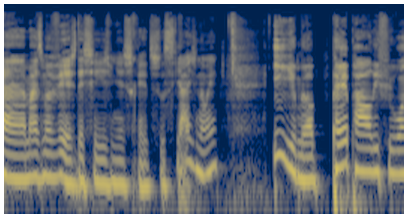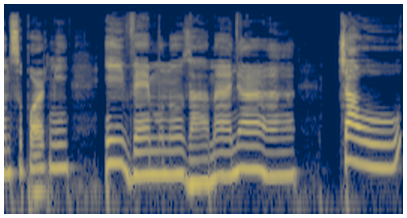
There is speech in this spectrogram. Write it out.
Uh, mais uma vez, deixei as minhas redes sociais, não é? E o meu PayPal if you want to support me. E vemo-nos amanhã. Tchau!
